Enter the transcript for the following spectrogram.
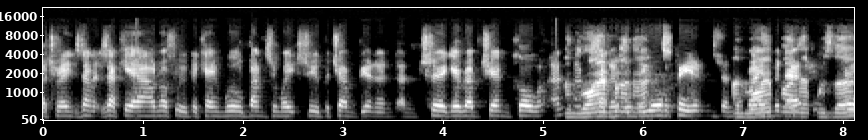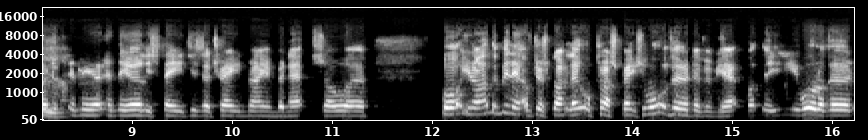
I trained Zhanat Zhakiyanov, who became world bantamweight super champion, and, and Sergey Rabchenko, and, and, and Ryan Burnett. The Europeans, and, and Ryan, Ryan Burnett, Burnett was there. Yeah. In, the, in the early stages, I trained Ryan Burnett. So, uh, but you know, at the minute, I've just got little prospects. You won't have heard of him yet, but the, you will have heard,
